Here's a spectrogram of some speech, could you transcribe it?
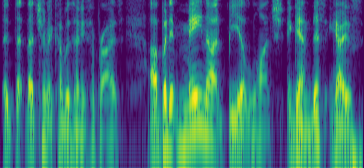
That, that shouldn't come as any surprise, uh, but it may not be at launch. Again, this guys,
